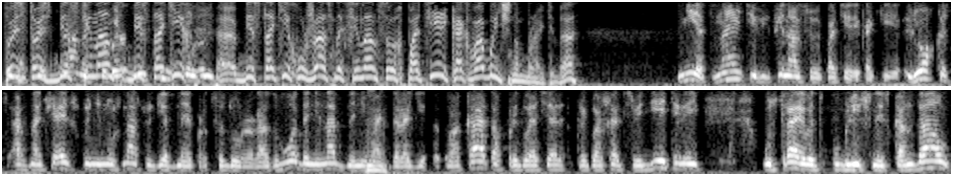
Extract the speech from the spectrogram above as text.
то есть, то есть без финанс, без таких, нужен- э, без таких ужасных финансовых потерь, как в обычном браке, да? Нет, знаете, фи- финансовые потери какие? Легкость означает, что не нужна судебная процедура развода, не надо нанимать дорогих адвокатов, приглашать, приглашать свидетелей, устраивать публичный скандал.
